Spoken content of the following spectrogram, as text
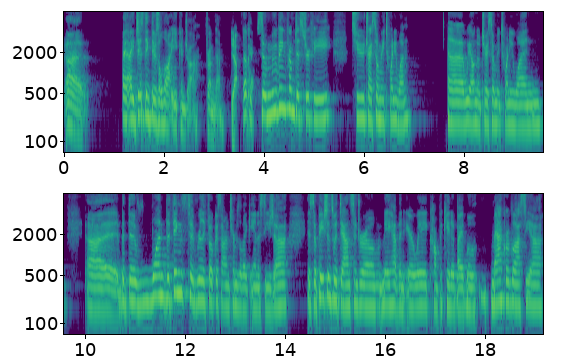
uh I just think there's a lot you can draw from them. Yeah. Okay. So moving from dystrophy to trisomy 21. Uh, we all know trisomy 21. Uh, but the one, the things to really focus on in terms of like anesthesia is so patients with Down syndrome may have an airway complicated by both macroglossia,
